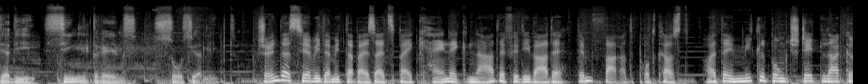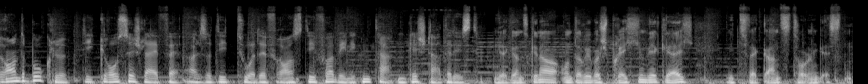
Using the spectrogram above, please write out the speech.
der die Single Trails so sehr liebt. Schön, dass ihr wieder mit dabei seid bei Keine Gnade für die Wade, dem Fahrradpodcast. Heute im Mittelpunkt steht La Grande Boucle, die große Schleife, also die Tour de France, die vor wenigen Tagen gestartet ist. Ja, ganz genau. Und darüber sprechen wir gleich mit zwei ganz tollen Gästen.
